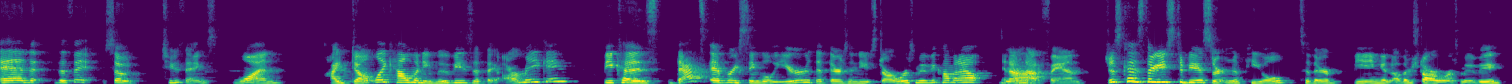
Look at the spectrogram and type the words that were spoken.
And the thing, so two things. One, I don't like how many movies that they are making because that's every single year that there's a new Star Wars movie coming out. And I'm not a fan. Just because there used to be a certain appeal to there being another Star Wars movie.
